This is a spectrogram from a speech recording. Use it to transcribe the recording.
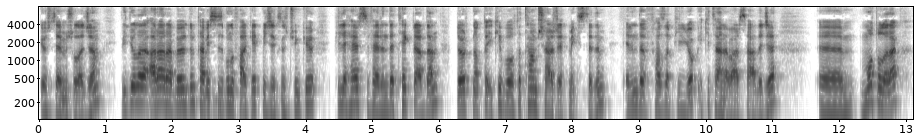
göstermiş olacağım. Videoları ara ara böldüm. Tabi siz bunu fark etmeyeceksiniz. Çünkü pili her seferinde tekrardan 4.2 volta tam şarj etmek istedim. Elimde fazla pil yok. 2 tane var sadece. Mod olarak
